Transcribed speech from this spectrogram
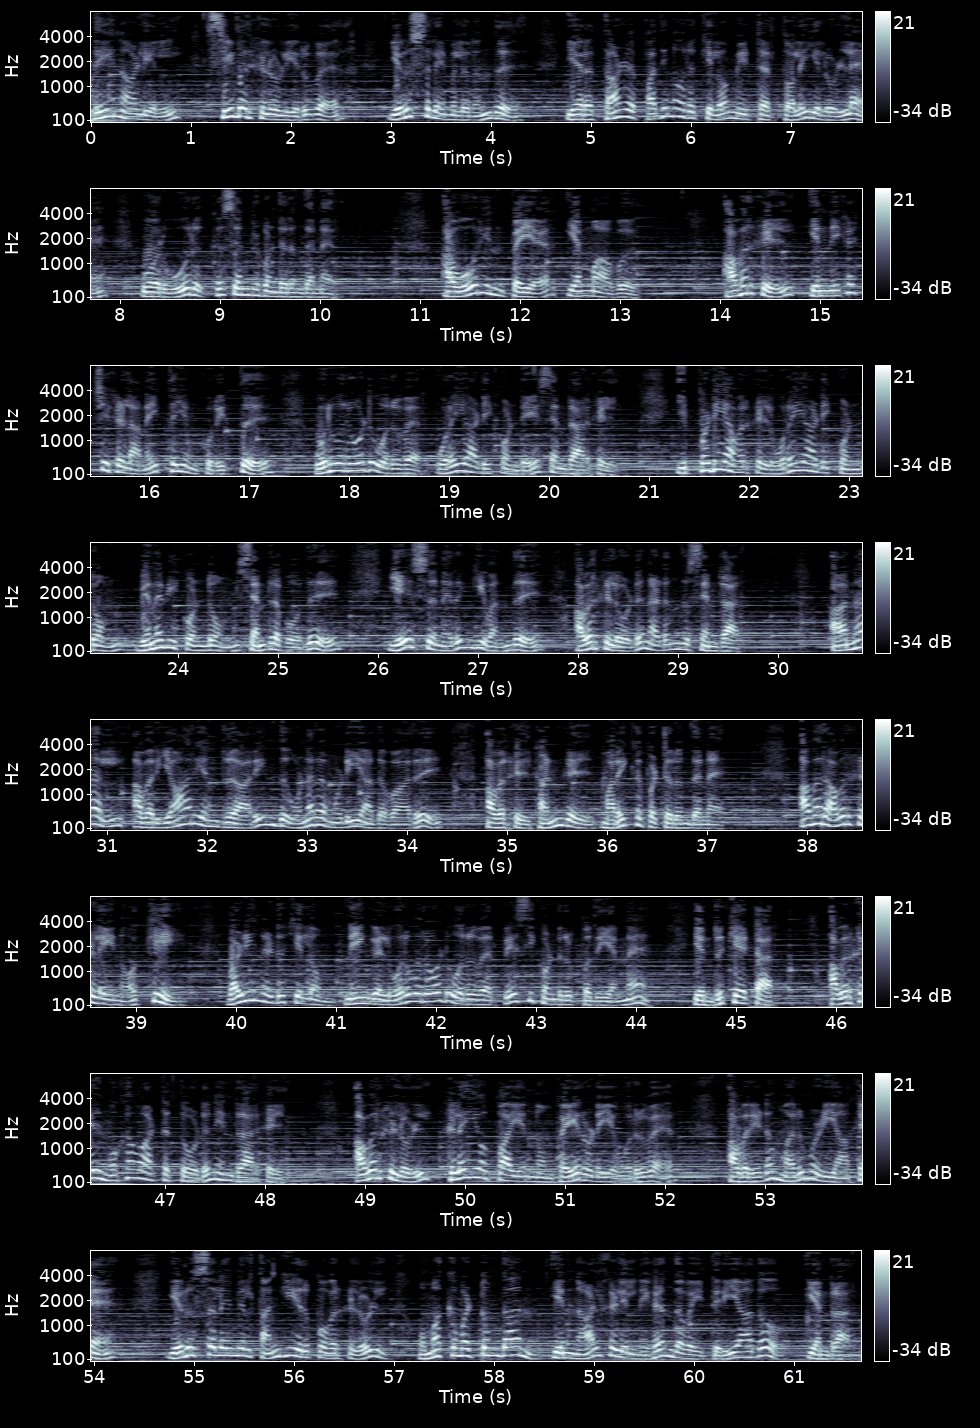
அதே நாளில் சீடர்களுள் இருவர் எருசலேமிலிருந்து ஏறத்தாழ பதினோரு கிலோமீட்டர் தொலையில் உள்ள ஓர் ஊருக்கு சென்று கொண்டிருந்தனர். அவ்வூரின் பெயர் எம்மாவு. அவர்கள் இந்நிகழ்ச்சிகள் அனைத்தையும் குறித்து ஒருவரோடு ஒருவர் உரையாடிக் கொண்டே சென்றார்கள். இப்படி அவர்கள் உரையாடிக் கொண்டும் வினவிக் கொண்டும் சென்றபோது இயேசு நெருங்கி வந்து அவர்களோடு நடந்து சென்றார். ஆனால் அவர் யார் என்று அறிந்து உணர முடியாதவாறு அவர்கள் கண்கள் மறைக்கப்பட்டிருந்தன. அவர் அவர்களை நோக்கி வழிநெடுகிலும் நீங்கள் ஒருவரோடு ஒருவர் பேசிக் கொண்டிருப்பது என்ன? என்று கேட்டார். அவர்கள் முகவாட்டத்தோடு நின்றார்கள். அவர்களுள் கிளையோப்பா என்னும் பெயருடைய ஒருவர் அவரிடம் மறுமொழியாக எருசலேமில் தங்கியிருப்பவர்களுள் உமக்கு மட்டும்தான் இந்நாள்களில் நிகழ்ந்தவை தெரியாதோ? என்றார்.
